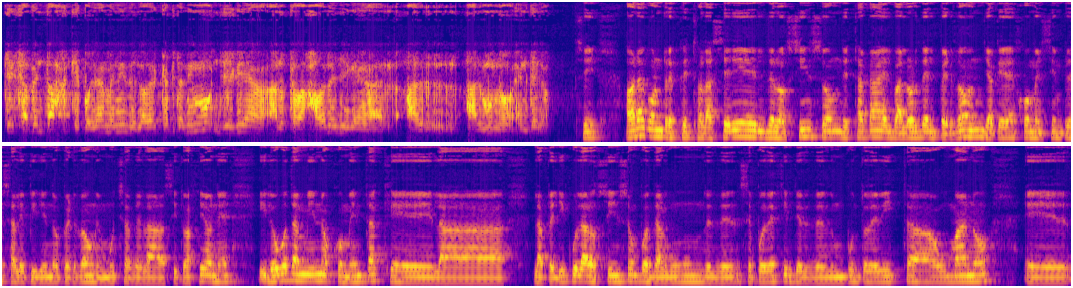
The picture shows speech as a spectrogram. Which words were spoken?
que esas ventajas que podrían venir del lado del capitalismo lleguen a, los trabajadores, lleguen al mundo entero. Sí, ahora con respecto a la serie de los Simpsons, destaca el valor del perdón, ya que Homer siempre sale pidiendo perdón en muchas de las situaciones, y luego también nos comentas que la, la película Los Simpsons, pues de algún, desde- se puede decir que desde un punto de vista humano, eh,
